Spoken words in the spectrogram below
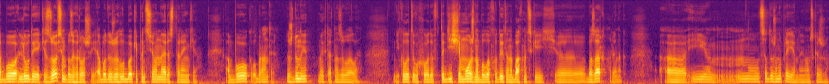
або люди, які зовсім без грошей, або дуже глибокі пенсіонери старенькі, або колаборанти. Ждуни, ми їх так називали. І коли ти виходив, тоді ще можна було ходити на Бахмутський е, базар, ринок. Е, і ну, це дуже неприємно, я вам скажу.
